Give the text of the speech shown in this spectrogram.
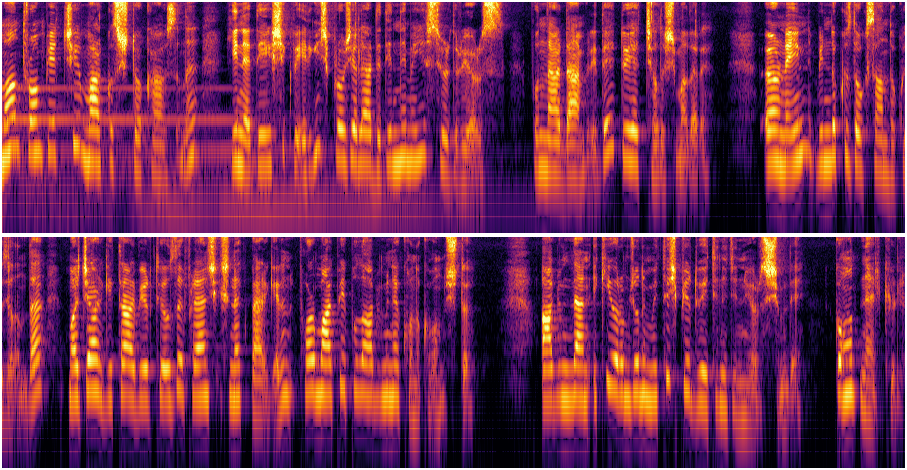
Alman trompetçi Markus Stockhausen'ı yine değişik ve ilginç projelerde dinlemeyi sürdürüyoruz. Bunlardan biri de düet çalışmaları. Örneğin 1999 yılında Macar gitar virtüözü Franz Schnettberger'in For My People albümüne konuk olmuştu. Albümden iki yorumcunun müthiş bir düetini dinliyoruz şimdi. Gond Nerkül.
